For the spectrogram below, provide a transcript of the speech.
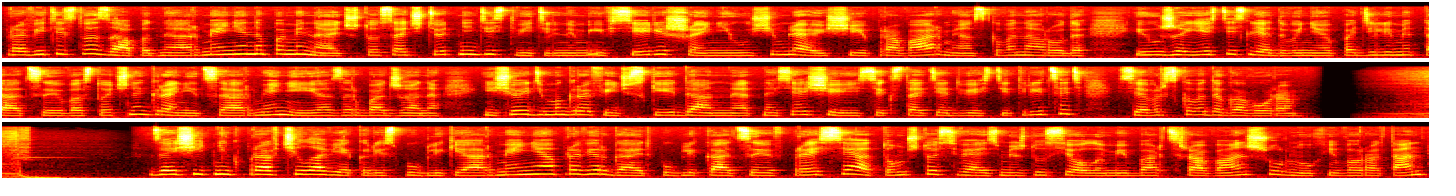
Правительство Западной Армении напоминает, что сочтет недействительным и все решения, ущемляющие права армянского народа. И уже есть исследования по делимитации восточной границы Армении и Азербайджана. Еще и демографические данные, относящиеся к статье 230 Северского договора. Защитник прав человека Республики Армения опровергает публикации в прессе о том, что связь между селами Барцраван, Шурнух и Воротан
